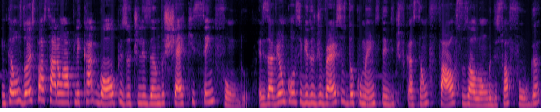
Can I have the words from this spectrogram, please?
Então os dois passaram a aplicar golpes utilizando cheques sem fundo. Eles haviam conseguido diversos documentos de identificação falsos ao longo de sua fuga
